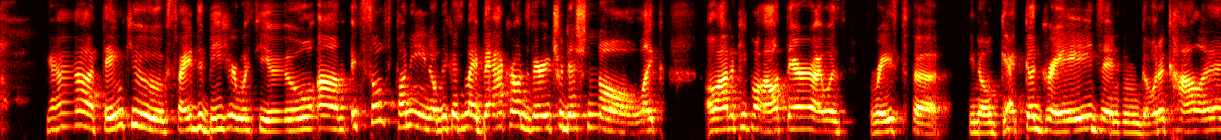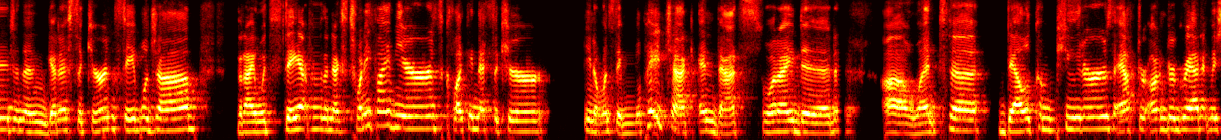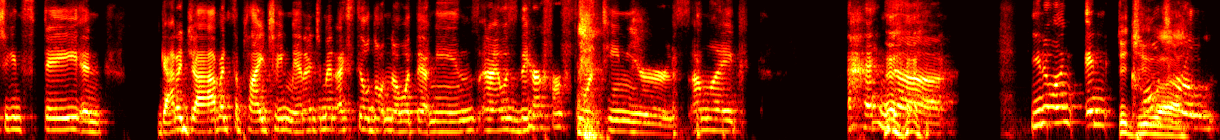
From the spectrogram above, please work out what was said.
Yeah, thank you. Excited to be here with you. Um, it's so funny, you know, because my background's very traditional. Like a lot of people out there, I was raised to, you know, get good grades and go to college and then get a secure and stable job that I would stay at for the next 25 years, collecting that secure you know, unstable paycheck. And that's what I did. Uh, went to Dell Computers after undergrad at Michigan State and got a job in supply chain management. I still don't know what that means. And I was there for 14 years. I'm like, and uh, you know, I'm in did you uh,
